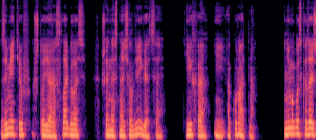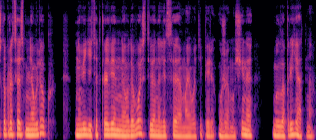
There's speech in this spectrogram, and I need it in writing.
Заметив, что я расслабилась, Шенес начал двигаться, тихо и аккуратно. Не могу сказать, что процесс меня увлек, но видеть откровенное удовольствие на лице моего теперь уже мужчины было приятно.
